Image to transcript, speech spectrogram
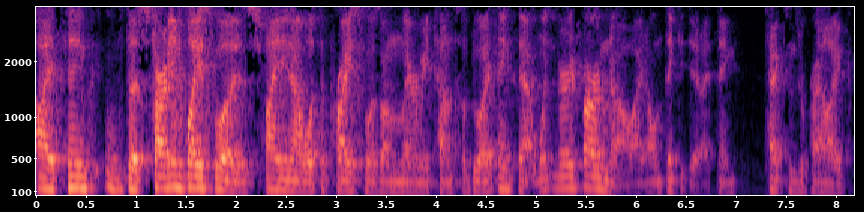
I think the starting place was finding out what the price was on Laremy Tunsil. Do I think that went very far? No, I don't think it did. I think Texans were probably like,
